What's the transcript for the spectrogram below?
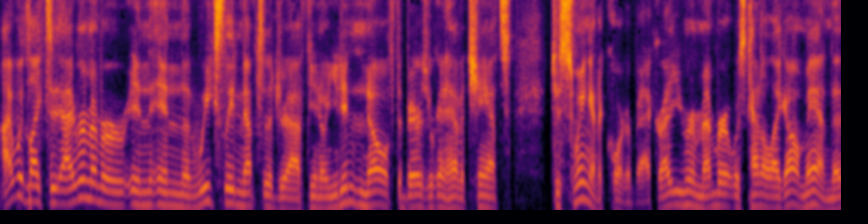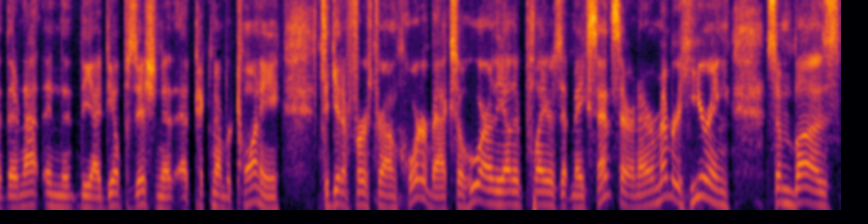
I would like to. I remember in in the weeks leading up to the draft, you know, you didn't know if the Bears were going to have a chance to swing at a quarterback, right? You remember it was kind of like, oh man, they're not in the, the ideal position at, at pick number twenty to get a first round quarterback. So who are the other players that make sense there? And I remember hearing some buzz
